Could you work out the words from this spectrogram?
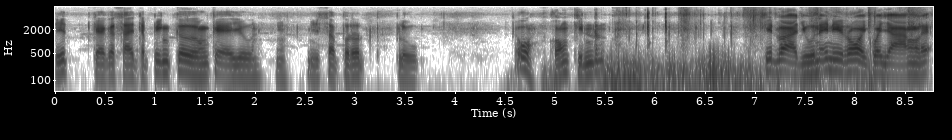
ติดแกก็ใส่จะปิ้งเกอร์ของแกอยู่ มีสับปะรดปลูก โอ้ ของกิน คิดว่าอยู่ในนี่ร้อยกว่าอย่างแหละ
